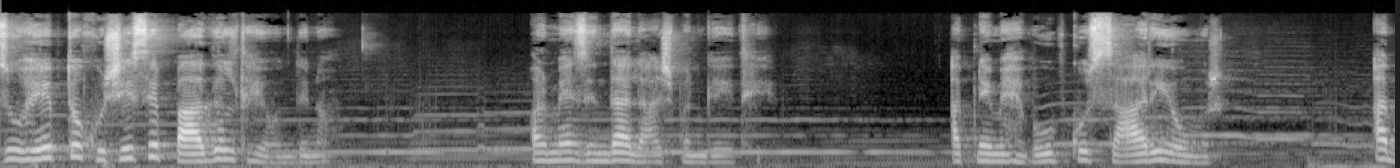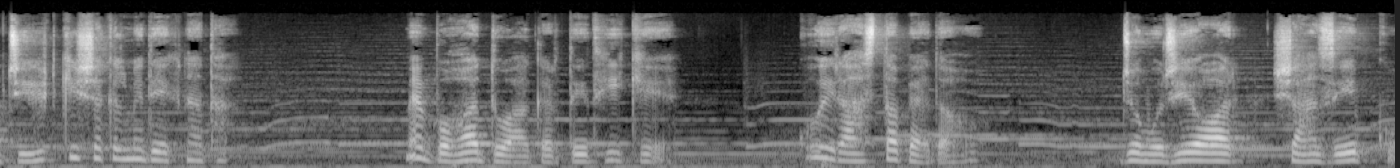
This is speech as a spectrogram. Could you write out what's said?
जुहेब तो खुशी से पागल थे उन दिनों, और मैं ज़िंदा लाश बन गई थी। अपने महबूब को सारी उम्र अब जेठ की शक्ल में देखना था। मैं बहुत दुआ करती थी कि कोई रास्ता पैदा हो जो मुझे और शाहजेब को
